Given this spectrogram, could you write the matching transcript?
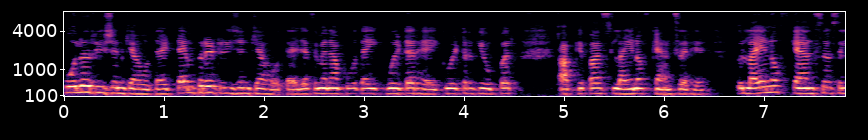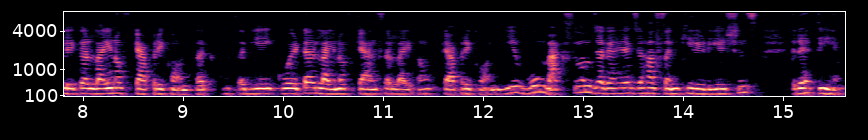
पोलर रीजन क्या होता है? टेम्परेट रीजन क्या होता है? जैसे मैंने आपको बताया इक्वेटर है। इक्वेटर के ऊपर आपके पास लाइन ऑफ़ कैंसर है। तो लाइन ऑफ़ कैंसर से लेकर लाइन ऑफ़ कैप्रिकॉन तक मतलब ये equator line of Cancer line of Capricorn ये वो मैक्सिमम जगह है जहाँ सन की रेडिएशंस रहती हैं।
